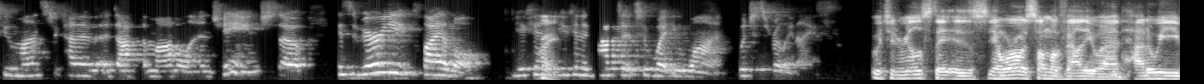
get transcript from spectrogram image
two months to kind of adopt the model and change. So it's very pliable. You can Right. you can adapt it to what you want, which is really nice. which in real estate is you know we're always talking about value add how do we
